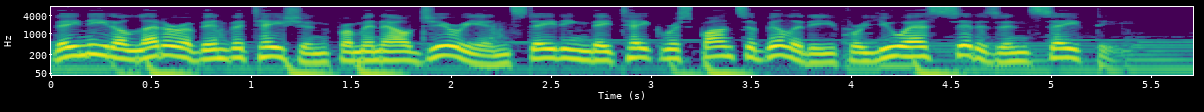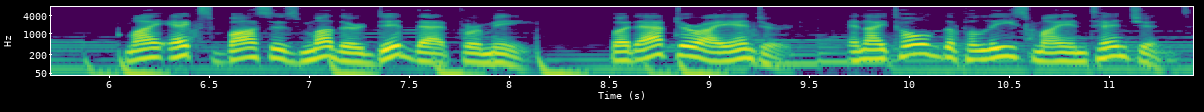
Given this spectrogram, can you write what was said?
they need a letter of invitation from an Algerian stating they take responsibility for U.S. citizens' safety. My ex-boss's mother did that for me. But after I entered, and I told the police my intentions,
